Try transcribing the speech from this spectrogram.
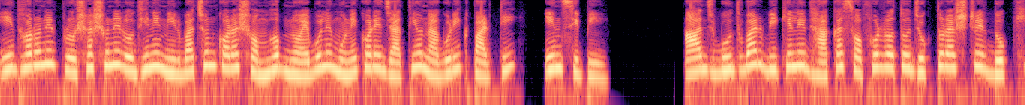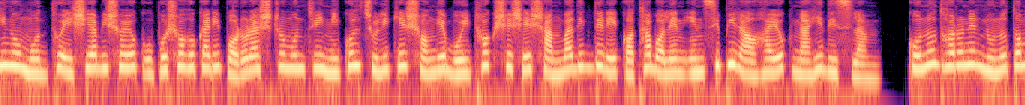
এ ধরনের প্রশাসনের অধীনে নির্বাচন করা সম্ভব নয় বলে মনে করে জাতীয় নাগরিক পার্টি, এনসিপি। আজ বুধবার বিকেলে ঢাকা সফররত যুক্তরাষ্ট্রের দক্ষিণ ও মধ্য এশিয়া বিষয়ক উপসহকারী পররাষ্ট্রমন্ত্রী নিকোল চুলিকের সঙ্গে বৈঠক শেষে সাংবাদিকদের এ কথা বলেন এনসিপির আহ্বায়ক নাহিদ ইসলাম। কোনো ধরনের ন্যূনতম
